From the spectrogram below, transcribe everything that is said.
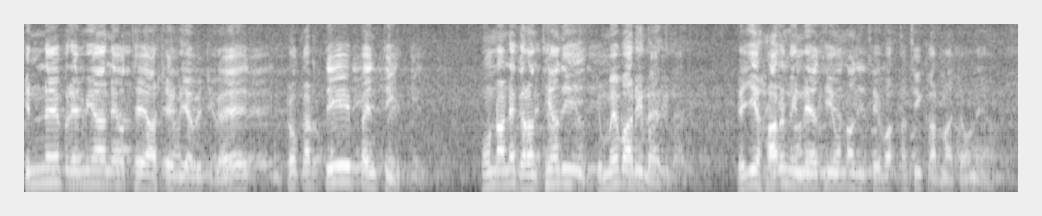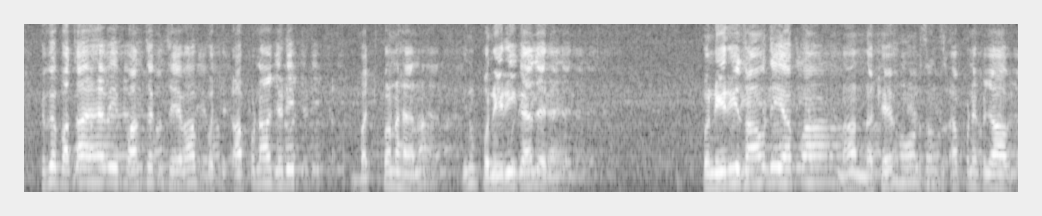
ਕਿੰਨੇ ਪ੍ਰੇਮੀਆਂ ਨੇ ਉੱਥੇ ਆਸਟ੍ਰੇਲੀਆ ਵਿੱਚ ਗਏ? ਘੱਟੋ ਘੱਟ 30 35 ਉਹਨਾਂ ਨੇ ਗ੍ਰੰਥੀਆਂ ਦੀ ਜ਼ਿੰਮੇਵਾਰੀ ਲੈ ਲਈ। ਤੇ ਜੀ, ਹਰ ਮਹੀਨੇ ਅਸੀਂ ਉਹਨਾਂ ਦੀ ਸੇਵਾ ਅਸੀਂ ਕਰਨਾ ਚਾਹੁੰਦੇ ਹਾਂ। ਕਿਉਂਕਿ ਪਤਾ ਹੈ ਵੀ ਪੰਥਕ ਸੇਵਾ ਬਚ- ਆਪਣਾ ਜਿਹੜੀ ਬਚਪਨ ਹੈ ਨਾ, ਇਹਨੂੰ ਪਨੀਰੀ ਕਹਿੰਦੇ ਨੇ। ਪਨੀਰੀ ਸਾਂਭਦੀ ਆਪਾਂ, ਨਾ ਨਸ਼ੇ ਹੋਣ ਸੰਸ- ਆਪਣੇ ਪੰਜਾਬ 'ਚ।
